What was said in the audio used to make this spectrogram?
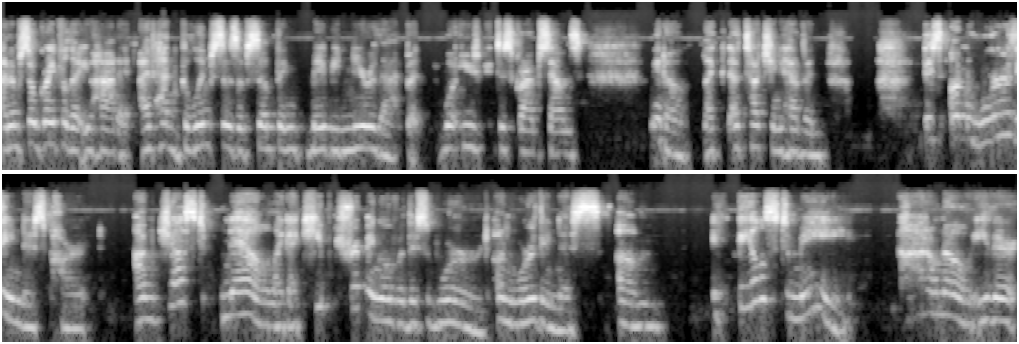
and i'm so grateful that you had it i've had glimpses of something maybe near that but what you described sounds you know, like a touching heaven. This unworthiness part, I'm just now, like, I keep tripping over this word, unworthiness. Um, it feels to me, I don't know, either,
